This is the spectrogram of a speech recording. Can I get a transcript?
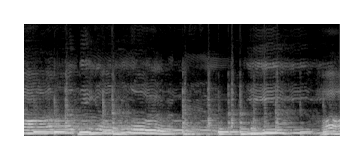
ஆதியோ ஈ ஆ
